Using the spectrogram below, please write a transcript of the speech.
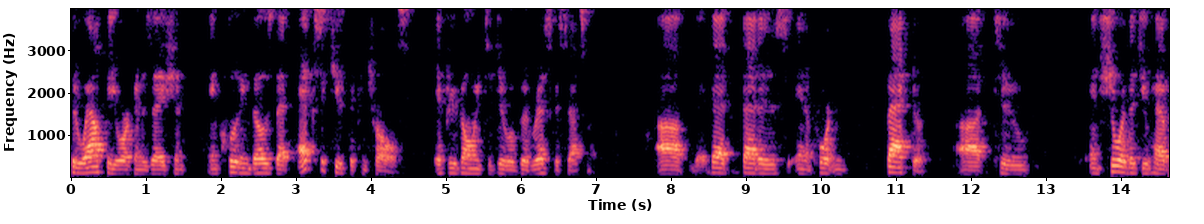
throughout the organization including those that execute the controls if you're going to do a good risk assessment. Uh, that that is an important factor uh, to ensure that you have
